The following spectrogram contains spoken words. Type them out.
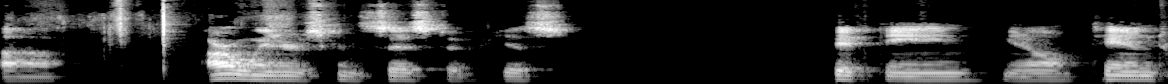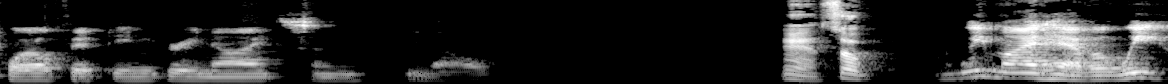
uh, our winters consist of just 15, you know, 10, 12, 15 degree nights, and you know, Yeah. So we might have a we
